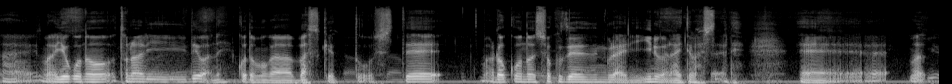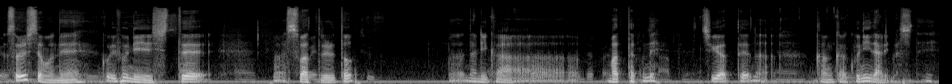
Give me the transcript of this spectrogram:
はい。まあ、横の隣ではね子供がバスケットをして、まあ、録音の直前ぐらいに犬が鳴いてましたよね、えーまあ、それしてもねこういうふうにして、まあ、座ってると、まあ、何か全くね違ったような感覚になりますね。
